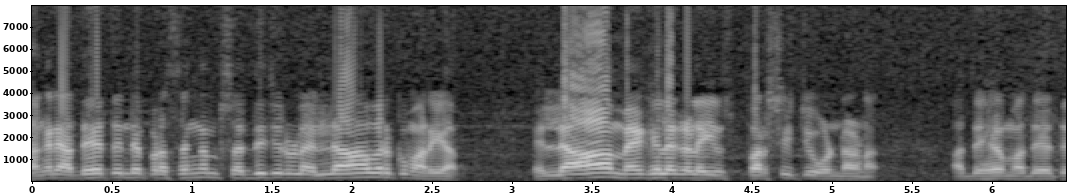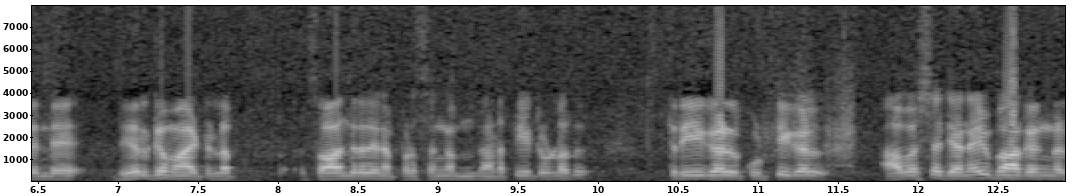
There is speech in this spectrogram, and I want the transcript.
അങ്ങനെ അദ്ദേഹത്തിന്റെ പ്രസംഗം ശ്രദ്ധിച്ചിട്ടുള്ള എല്ലാവർക്കും അറിയാം. എല്ലാ മേഖലകളെയും സ്പർശിച്ചുകൊണ്ടാണ് അദ്ദേഹം അദ്ദേഹത്തിന്റെ ദീർഘമായിട്ടുള്ള സ്വാതന്ത്ര്യദിന പ്രസംഗം നടത്തിയിട്ടുള്ളത്. സ്ത്രീകൾ കുട്ടികൾ അവശ ജനവിഭാഗങ്ങൾ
